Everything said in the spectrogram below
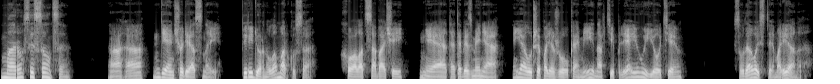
«Мороз и солнце. «Ага, день чудесный», — передернула Маркуса. «Холод собачий. Нет, это без меня. Я лучше полежу у камина в тепле и уюте». «С удовольствием, Мариана».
